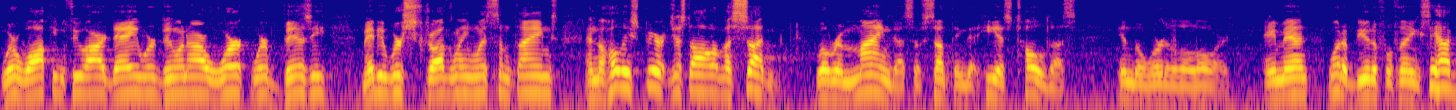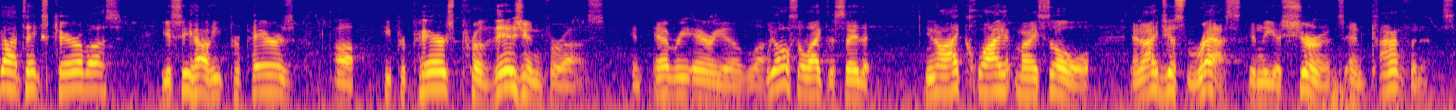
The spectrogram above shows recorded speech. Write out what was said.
we're walking through our day, we're doing our work, we're busy, maybe we're struggling with some things, and the Holy Spirit just all of a sudden will remind us of something that He has told us in the Word of the Lord. Amen. What a beautiful thing. See how God takes care of us? You see how He prepares, uh, He prepares provision for us in every area of life. We also like to say that, you know, I quiet my soul and I just rest in the assurance and confidence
